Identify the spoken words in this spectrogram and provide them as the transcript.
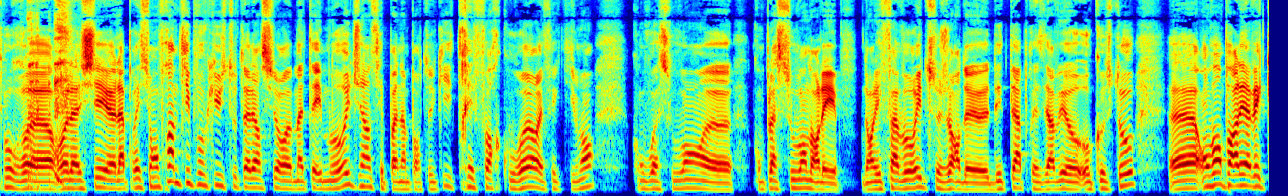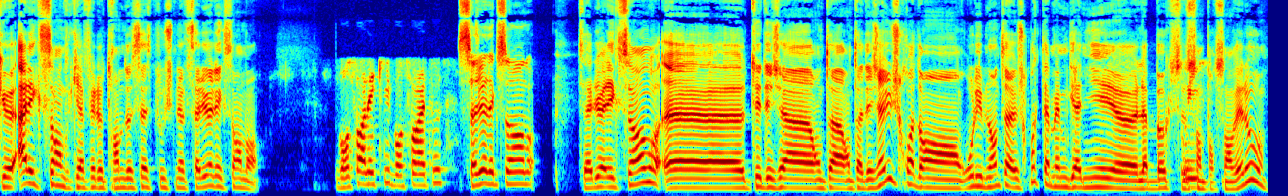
pour, euh, relâcher, euh, la pression. On fera un petit focus tout à l'heure sur euh, Matej Mohoric. Hein, c'est pas n'importe qui, très fort coureur effectivement, qu'on voit souvent, euh, qu'on place souvent dans les dans les favoris de ce genre d'étape réservée aux, aux costauds. Euh, on va en parler avec euh, Alexandre qui a fait le 32-16 touche 9. Salut Alexandre. Bonsoir l'équipe, bonsoir à tous. Salut Alexandre. Salut Alexandre. Euh, t'es déjà, on t'a on t'a déjà eu, je crois, dans. Non, t'as- Je crois que tu as même gagné euh, la box Oui. 100% vélo.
